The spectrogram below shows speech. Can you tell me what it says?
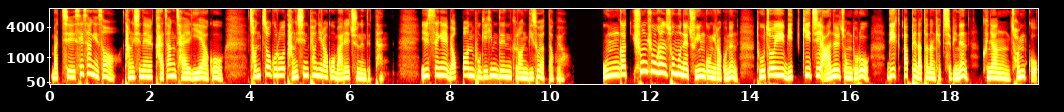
마치 세상에서 당신을 가장 잘 이해하고 전적으로 당신 편이라고 말해주는 듯한 일생에 몇 번 보기 힘든 그런 미소였다고요. 온갖 흉흉한 소문의 주인공이라고는 도저히 믿기지 않을 정도로 닉 앞에 나타난 개츠비는 그냥 젊고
